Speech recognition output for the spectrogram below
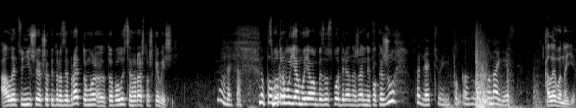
Але цю нішу, якщо підрозібрати, то, то вийде гараж трошки вищий. Може так. Ну, Смотрову яму я вам без господаря, на жаль, не покажу, та для чого її показувати? Вона є. Але вона є.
